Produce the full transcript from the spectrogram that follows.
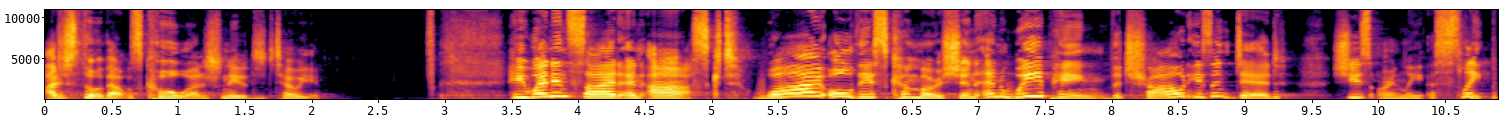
I just thought that was cool. I just needed to tell you. He went inside and asked, Why all this commotion and weeping? The child isn't dead, she's only asleep.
